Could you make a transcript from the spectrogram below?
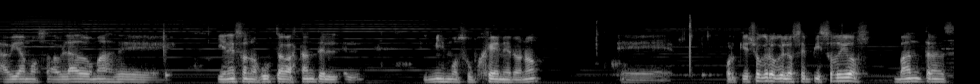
habíamos hablado más de, y en eso nos gusta bastante el, mismo subgénero, ¿no? Eh, porque yo creo que los episodios van trans...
